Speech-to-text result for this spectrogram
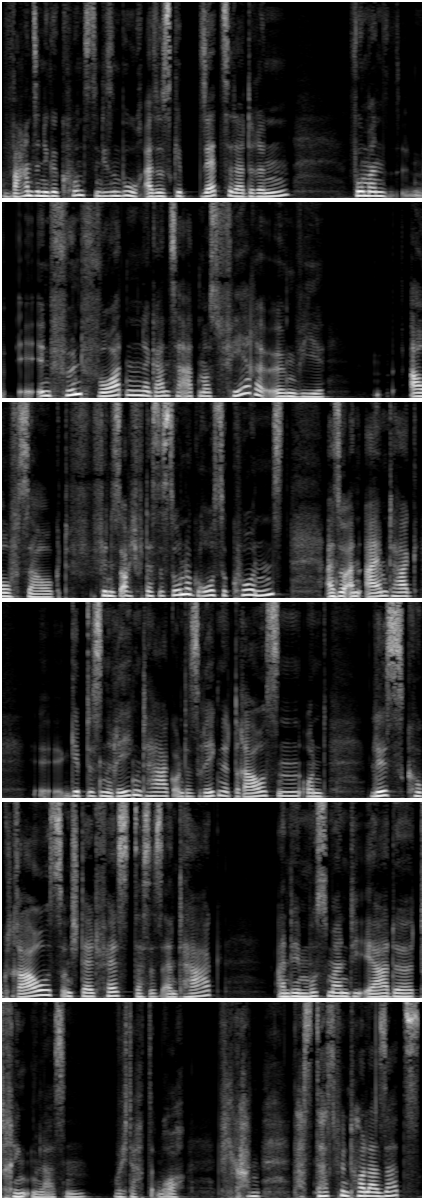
wahnsinnige Kunst in diesem Buch. Also es gibt Sätze da drin, wo man in fünf Worten eine ganze Atmosphäre irgendwie aufsaugt. Findest auch, das ist so eine große Kunst. Also an einem Tag äh, gibt es einen Regentag und es regnet draußen und Liz guckt raus und stellt fest, das ist ein Tag, an dem muss man die Erde trinken lassen. Wo ich dachte, boah, wie komm, was ist das für ein toller Satz?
